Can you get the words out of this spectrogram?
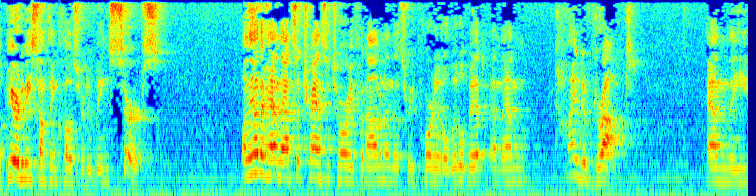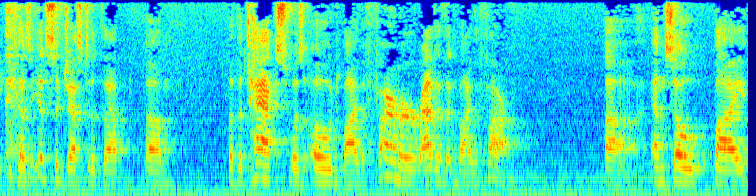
appear to be something closer to being serfs. On the other hand, that's a transitory phenomenon that's reported a little bit and then kind of dropped. And the, because it suggested that, um, that the tax was owed by the farmer rather than by the farm. Uh, and so by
